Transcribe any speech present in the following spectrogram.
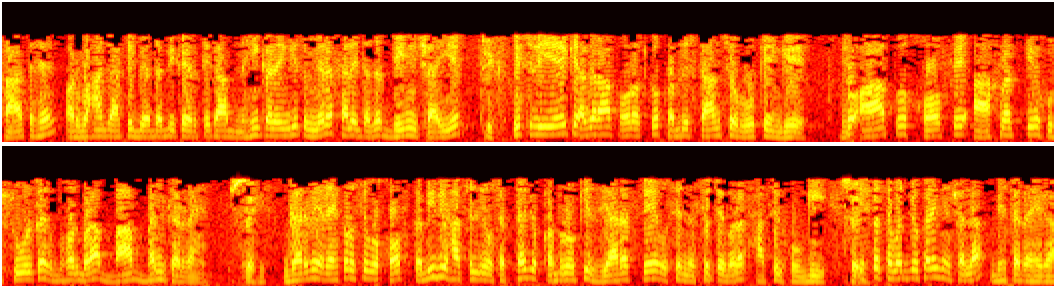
ساتھ ہے اور وہاں جا کے بے ادبی کا ارتکاب نہیں کریں گی تو میرا خیال اجازت دینی چاہیے۔ اس لیے کہ اگر آپ عورت کو قبرستان سے روکیں گے تو آپ خوف آخرت کے حصول کا ایک بہت بڑا باب بند کر رہے ہیں۔ صحیح۔ گھر میں رہ کر اسے وہ خوف کبھی بھی حاصل نہیں ہو سکتا جو قبروں کی زیارت سے اسے نصیحت عبرت حاصل ہوگی۔ اس پر توجہ کریں گے انشاءاللہ بہتر رہے گا۔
